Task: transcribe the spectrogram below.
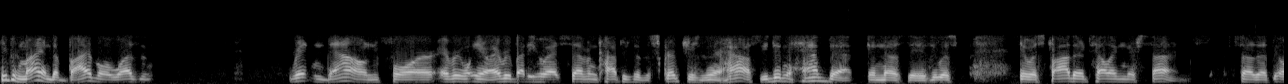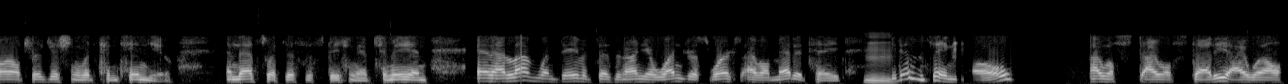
keep in mind the Bible wasn't written down for everyone, you know, everybody who has seven copies of the scriptures in their house. You didn't have that in those days. It was it was father telling their sons so that the oral tradition would continue. And that's what this is speaking of to me. And and I love when David says, "And on your wondrous works I will meditate." Mm. He doesn't say no. I will I will study. I will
